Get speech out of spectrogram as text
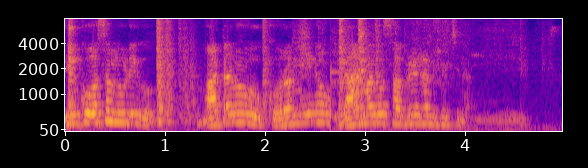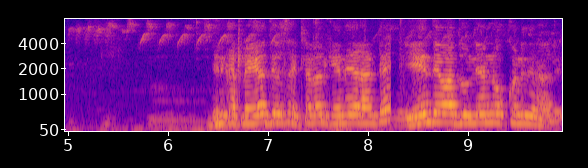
దీనికోసం నుడిగో మటను కొరమీను దాని మాత్రం సపరేట్ అనిపించిన. దీనికి అట్లా ఏదో తెలుసా ఇట్లా దానికి ఏం చేయాలంటే ఏం దేవా దున్యాన్ని ఒక్కొని తినాలి.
